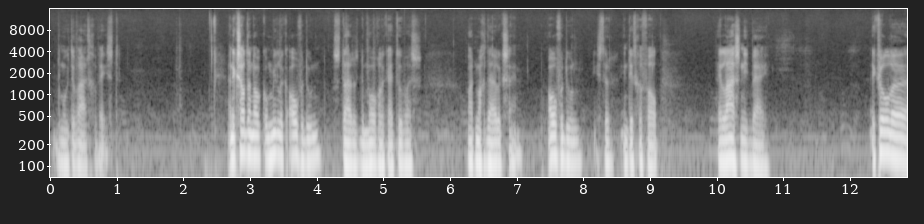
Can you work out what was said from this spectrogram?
de moeite waard geweest. En ik zal dan ook onmiddellijk overdoen, als daar de mogelijkheid toe was. Maar het mag duidelijk zijn. Overdoen is er in dit geval helaas niet bij. Ik wil uh,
